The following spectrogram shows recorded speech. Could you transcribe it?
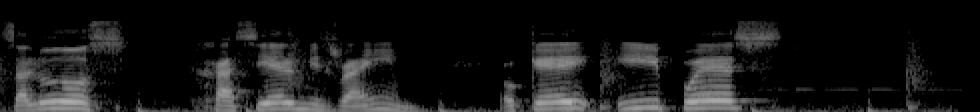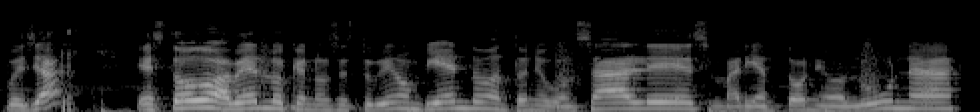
Saludos, Jaciel Misraín. Ok, y pues. Pues ya. Es todo. A ver lo que nos estuvieron viendo. Antonio González, María Antonio Luna,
